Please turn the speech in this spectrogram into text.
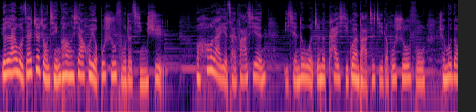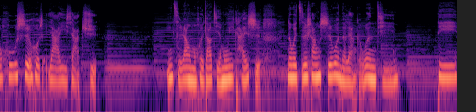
原来我在这种情况下会有不舒服的情绪。我后来也才发现。以前的我真的太习惯把自己的不舒服全部都忽视或者压抑下去，因此让我们回到节目一开始，那位咨商师问的两个问题：第一，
